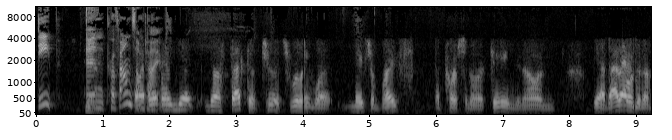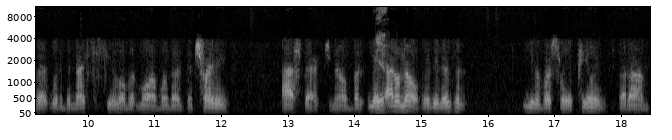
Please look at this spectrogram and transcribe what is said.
deep and Yeah. profound sometimes. And, and they're, they're effective too. It's really what makes or breaks a person or a team, you know. And yeah, that element of it would have been nice to see a little bit more of or the the training aspect, you know. But maybe Yeah. I don't know. Maybe it isn't universally appealing. But um,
